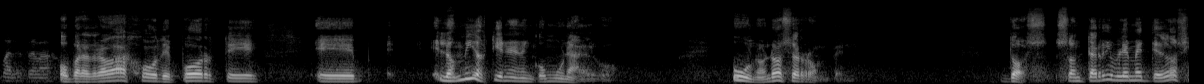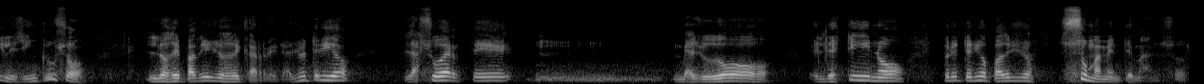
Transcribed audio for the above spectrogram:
para, trabajo. o para trabajo, deporte. Eh, los míos tienen en común algo. Uno, no se rompen. Dos, son terriblemente dóciles, incluso los de padrillos de carrera. Yo he tenido la suerte, mm, me ayudó el destino, pero he tenido padrillos sumamente mansos.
